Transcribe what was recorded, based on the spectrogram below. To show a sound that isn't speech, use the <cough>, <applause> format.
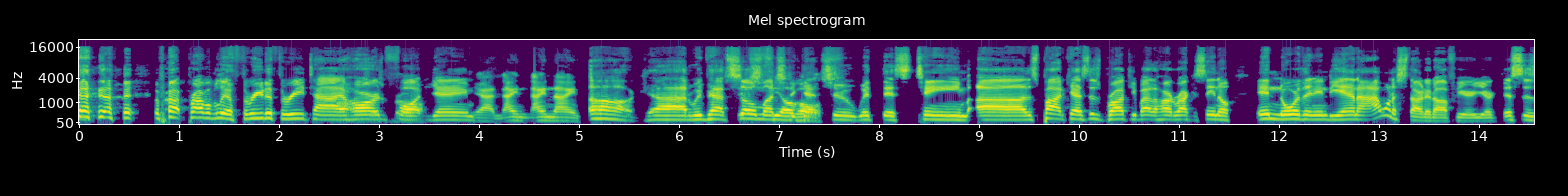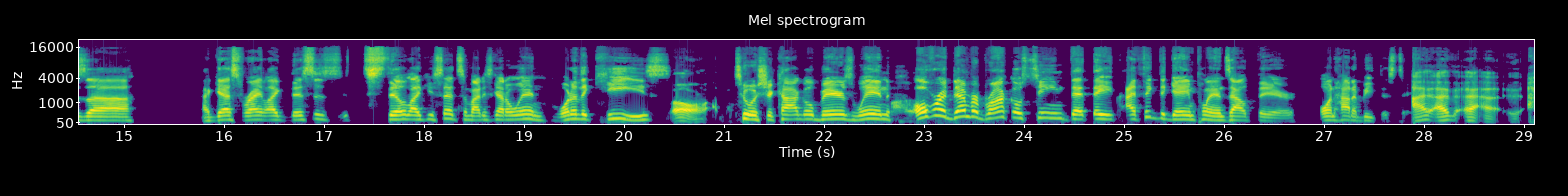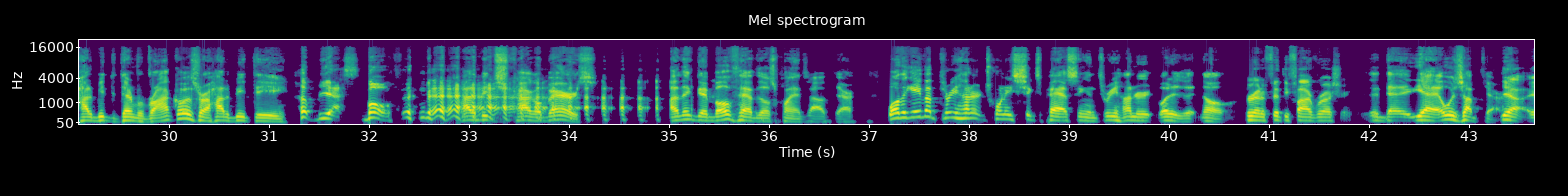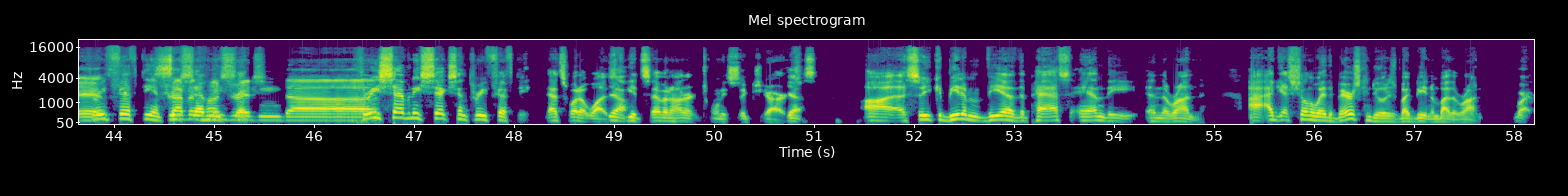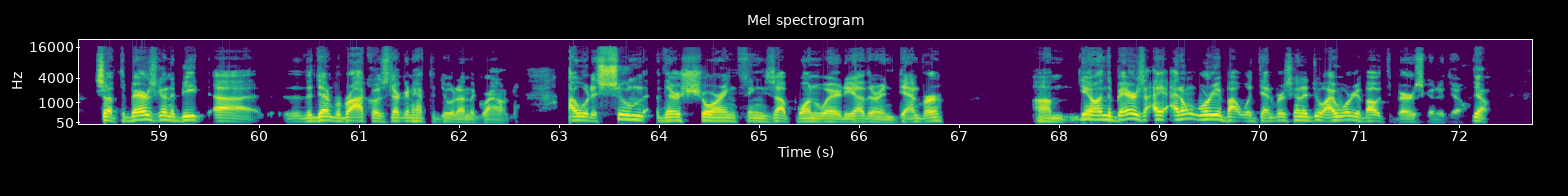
Probably a three to three tie, Oh, hard fought game. Yeah, nine nine nine. Oh God, we've had so Six much to field get to with this team. Uh, this podcast is brought to you by the Hard Rock Casino in Northern Indiana. I want to start it off here, Yerk. This is, uh, I guess, right? Like this is still, like you said, somebody's got to win. What are the keys Oh, to a Chicago Bears win over a Denver Broncos team that they? I think the game plan's out there on how to beat this team. I, I've uh, how to beat the Denver Broncos or how to beat the <laughs> yes, both. how to beat the Chicago Bears. <laughs> I think they both have those plans out there. Well, they gave up 326 passing and 300. What is it? No, 355 rushing. uh, yeah, it was up there. Yeah, yeah. 350 and 700 376. and uh, 376 and 350. That's what it was. Yeah. You get 726 yards. Yes. Uh, so you could beat them via the pass and the and the run. I, I guess the only way the Bears can do it is by beating them by the run. Right. So if the Bears are going to beat uh, the Denver Broncos, they're going to have to do it on the ground. I would assume they're shoring things up one way or the other in Denver. Um, you know, and the Bears, I, I don't worry about what Denver's going to do. I worry about what the Bears are going to do. Yeah.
